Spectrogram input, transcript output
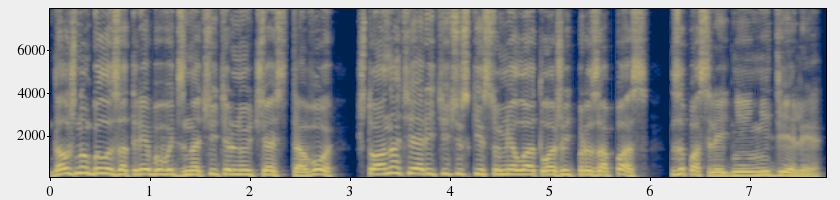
должно было затребовать значительную часть того, что она теоретически сумела отложить про запас за последние недели.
